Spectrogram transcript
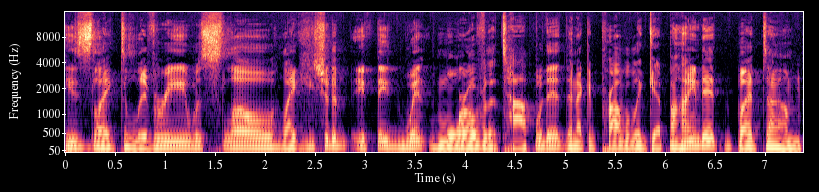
his like delivery was slow like he should have if they went more over the top with it then I could probably get behind it but um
